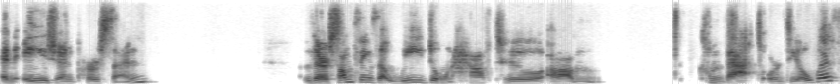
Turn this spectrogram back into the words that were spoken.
an Asian person, there are some things that we don't have to um, combat or deal with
